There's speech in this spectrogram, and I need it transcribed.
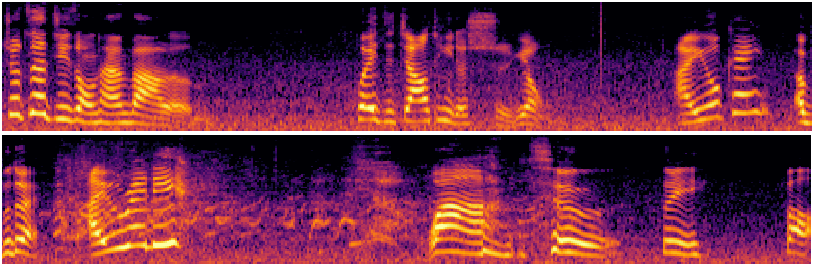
就这几种弹法了，会一直交替的使用。Are you OK？啊，不对，Are you ready？One, two, three, four.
